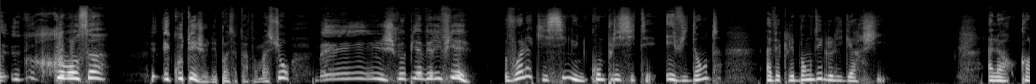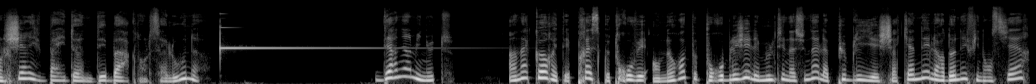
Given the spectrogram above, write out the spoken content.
Euh, Comment ça? Écoutez, je n'ai pas cette information, mais je veux bien vérifier. Voilà qui signe une complicité évidente avec les bandits de l'oligarchie. Alors, quand le shérif Biden débarque dans le saloon, dernière minute, un accord était presque trouvé en Europe pour obliger les multinationales à publier chaque année leurs données financières,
